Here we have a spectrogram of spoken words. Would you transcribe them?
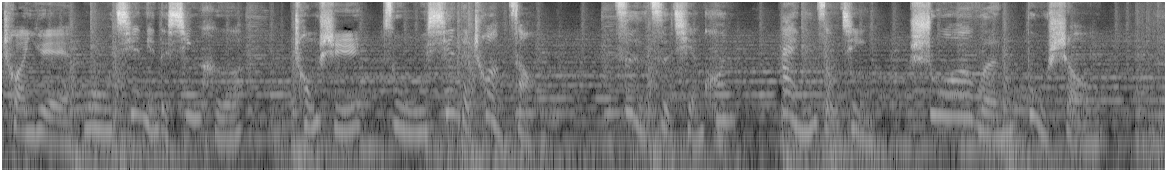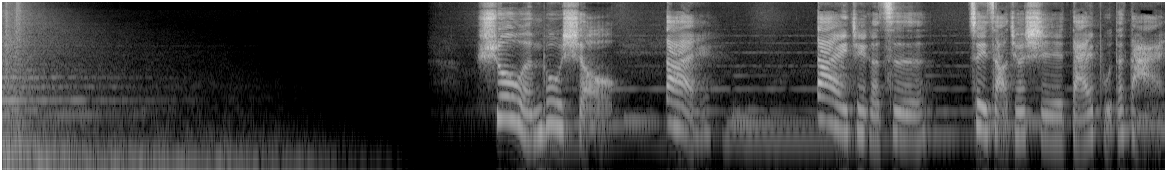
穿越五千年的星河，重拾祖先的创造，字字乾坤，带您走进《说文不首》。《说文不首》逮，逮这个字，最早就是逮捕的逮，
